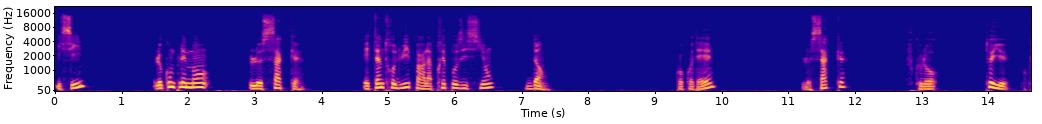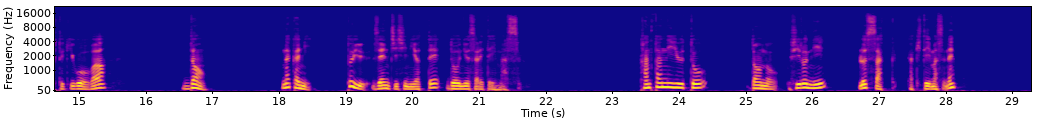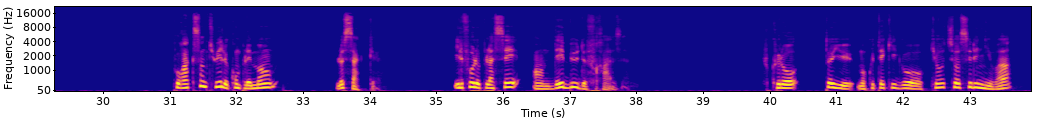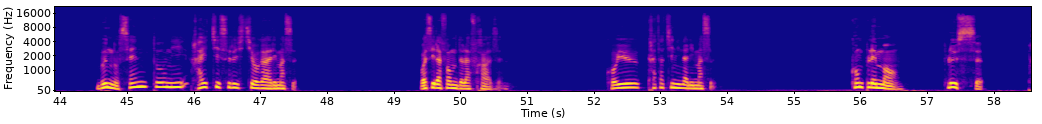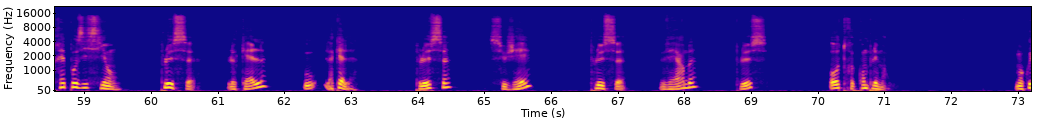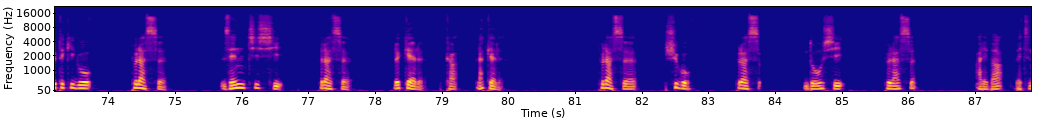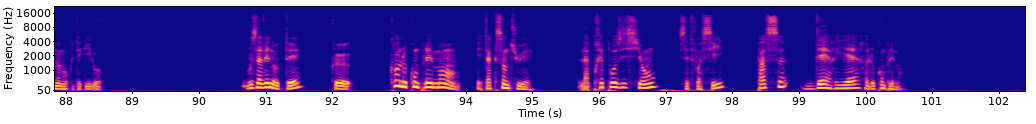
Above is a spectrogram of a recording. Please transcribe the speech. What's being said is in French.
Ici, le complément le sac est introduit par la préposition dans. Kokode, le sac, fukuro, toyu, wa, dans, nakani, toyu, zenchishi le sac が来ていますね。Pour accentuer le complément le sac, il faut le placer en début de phrase. 袋という目的語を強調するには、文の先頭に配置する必要があります。Voici la forme de la phrase. こういう形になります。 complément plus préposition plus lequel ou laquelle plus sujet plus verbe plus autre complément. Mokutekigo plus zentishi plus lequel ka laquelle plus shugo plus doshi プラス動詞プラスあれば別の目的語 Vous avez noté que quand le complément est accentué, la préposition, cette fois-ci, passe derrière le complément.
